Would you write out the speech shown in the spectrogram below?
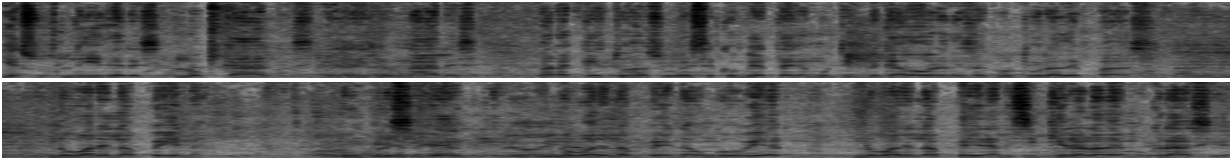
y a sus líderes locales y regionales para que estos a su vez se conviertan en multiplicadores de esa cultura de paz. No vale la pena un presidente, no vale la pena un gobierno, no vale la pena ni siquiera la democracia,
